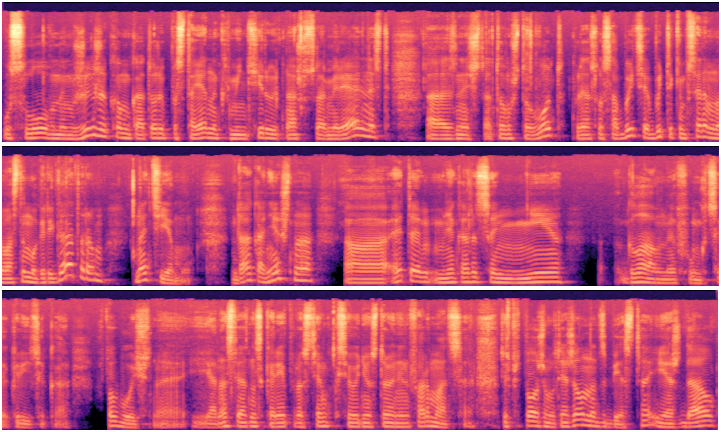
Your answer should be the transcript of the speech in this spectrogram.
условным жижиком, который постоянно комментирует нашу с вами реальность, э, значит, о том, что вот произошло событие, быть таким постоянным новостным агрегатором, на тему. Да, конечно, а, это, мне кажется, не главная функция критика, а побочная. И она связана скорее просто с тем, как сегодня устроена информация. То есть, предположим, вот я ждал Нацбеста, и я ждал...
